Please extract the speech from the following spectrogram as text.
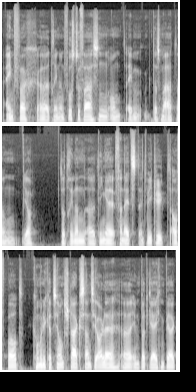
einfach äh, drinnen Fuß zu fassen und eben, dass man auch dann ja, da drinnen äh, Dinge vernetzt, entwickelt, aufbaut. Kommunikationsstark sind sie alle äh, in Bad Gleichenberg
